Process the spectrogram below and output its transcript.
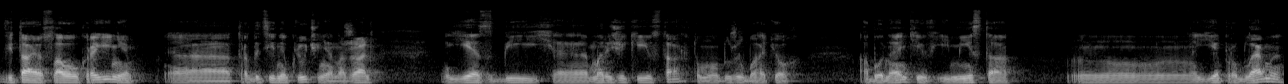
Вітаю, слава Україні! Е, Традиційне включення. На жаль, є збій е, мережі Київстар, тому дуже багатьох абонентів і міста є проблеми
